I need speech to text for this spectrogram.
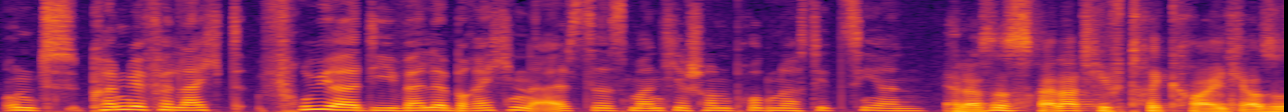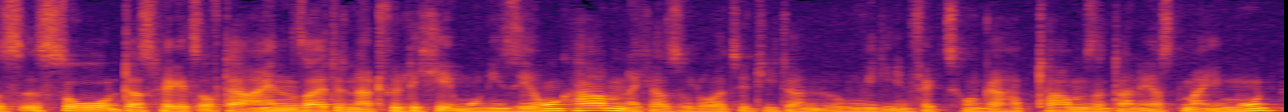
Und können wir vielleicht früher die Welle brechen, als das manche schon prognostizieren? Ja, das ist relativ trickreich. Also es ist so, dass wir jetzt auf der einen Seite natürliche Immunisierung haben. Nicht? Also Leute, die dann irgendwie die Infektion gehabt haben, sind dann erstmal immun.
